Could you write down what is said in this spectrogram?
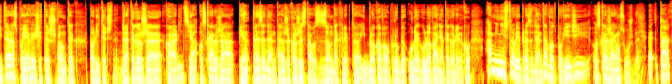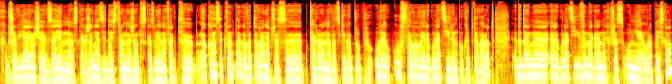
I teraz pojawia się też wątek polityczny, dlatego że koalicja oskarża prezydenta, że korzystał z zonda krypto i blokował próby uregulowania tego rynku, a ministrowie prezydenta w odpowiedzi oskarżają służby. E, tak, przewijają się wzajemne oskarżenia. Z jednej strony rząd wskazuje na fakt e, no, konsekwentnego wetowania przez e, Karola Nawrockiego prób ustawowej regulacji rynku kryptowalut. Dodajmy regulacji wymaganych przez Unię Europejską,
